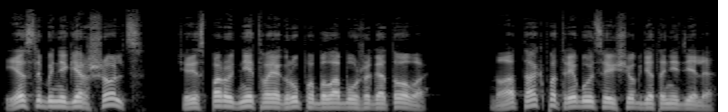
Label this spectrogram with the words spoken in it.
«Если бы не Гершольц, Через пару дней твоя группа была бы уже готова. Ну а так потребуется еще где-то неделя.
